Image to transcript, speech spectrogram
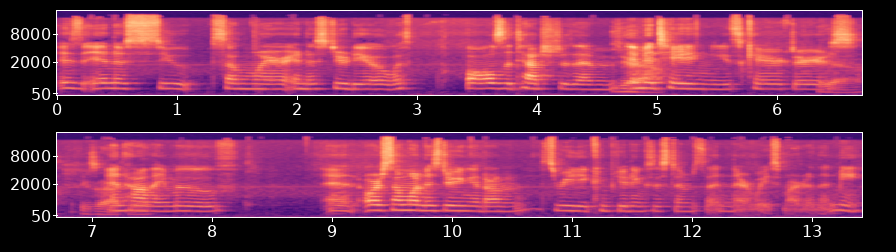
is in a suit somewhere in a studio with balls attached to them, Yeah. imitating these characters yeah, characters exactly. and how they move. And or someone is doing it on 3D computing systems and they're way smarter than me.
